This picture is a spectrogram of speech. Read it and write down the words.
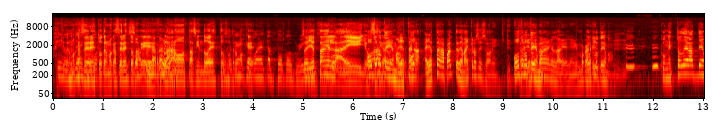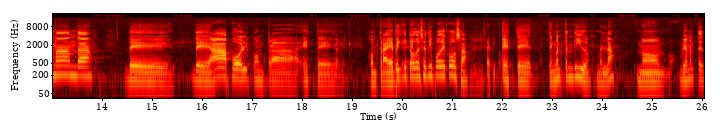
Ay, Sí, que no tenemos que hacer que esto, tenemos que hacer esto Exacto, porque fulano está haciendo esto. No se tenemos que que... poner tampoco sea, ellos están en la de ellos. Otro tema. Ellos están, Ot- ellos están aparte de Microsoft y Sony. Otro Ellos tema. están en, la- en el mismo carril. Otro tema. Ujú. Con esto de las demandas de, de Apple contra este contra Epic y todo ese tipo de cosas, Épico. este tengo entendido, ¿verdad? No, no, obviamente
